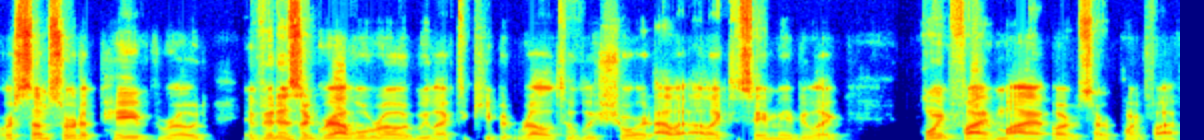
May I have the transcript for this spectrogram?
or some sort of paved road. If it is a gravel road, we like to keep it relatively short. I, I like to say maybe like 0.5 mile or sorry, 0.5,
